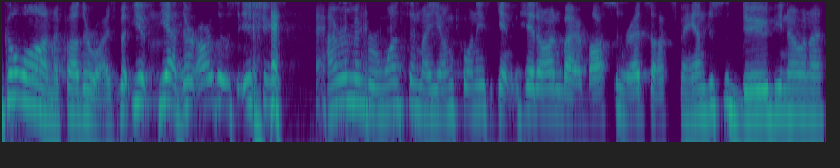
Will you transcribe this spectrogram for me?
go on if otherwise? But you, yeah, there are those issues. I remember once in my young 20s getting hit on by a Boston Red Sox fan, just a dude, you know, in a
